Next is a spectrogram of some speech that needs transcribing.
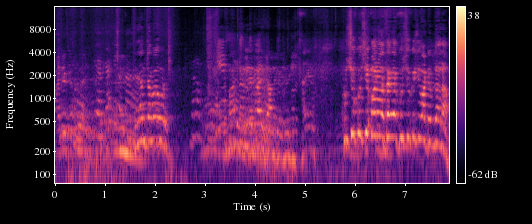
भारी काम केलं. खुशी खुशी बनवा सगळं खुशी खुशी वाटप झाला.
